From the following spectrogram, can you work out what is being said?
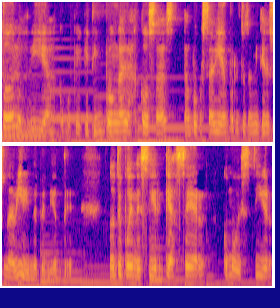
todos los días como que, que te impongan las cosas tampoco está bien porque tú también tienes una vida independiente. No te pueden decir qué hacer, cómo vestir,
